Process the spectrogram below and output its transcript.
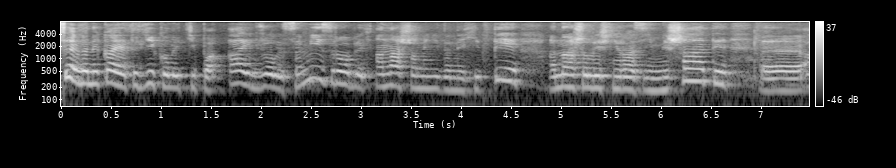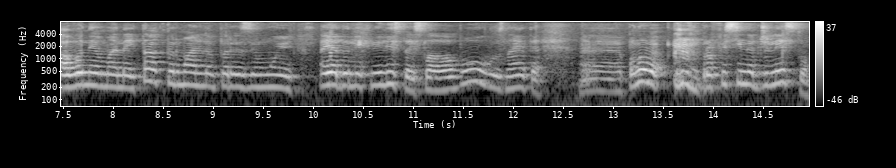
Це виникає тоді, коли типа, ай, бджоли самі зроблять, а нащо мені до них іти, а нащо лишній раз їм мішати, е, а вони в мене і так нормально перезимують, а я до них не ліз, та й слава Богу, знаєте. Е, панове, професійне бджільництво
